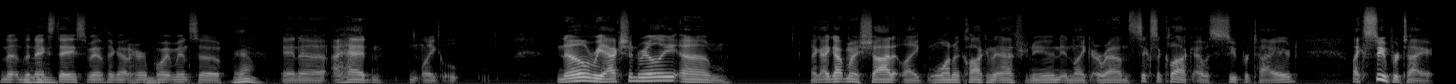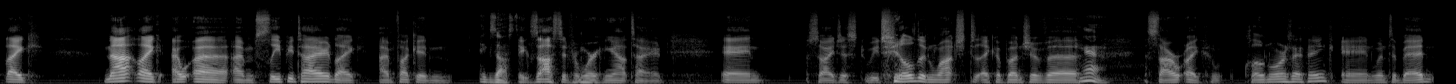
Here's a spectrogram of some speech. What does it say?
the, the next day samantha got her appointment so Yeah. and uh, I had like l- no reaction really. Um, like I got my shot at like one o'clock in the afternoon, and like around six o'clock, I was super tired, like super tired, like not like I uh, I'm sleepy tired, like I'm fucking Exhausted. exhausted from working out tired, and so I just we chilled and watched like a bunch of uh, Yeah. Star like Clone Wars, I think, and went to bed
